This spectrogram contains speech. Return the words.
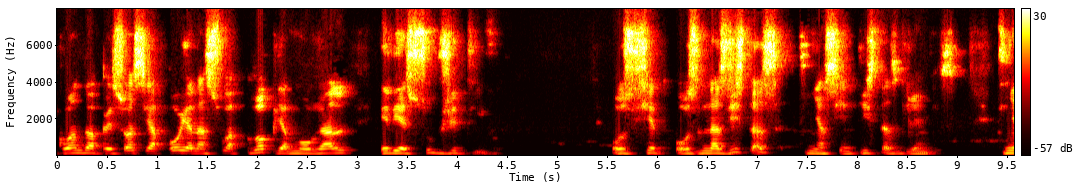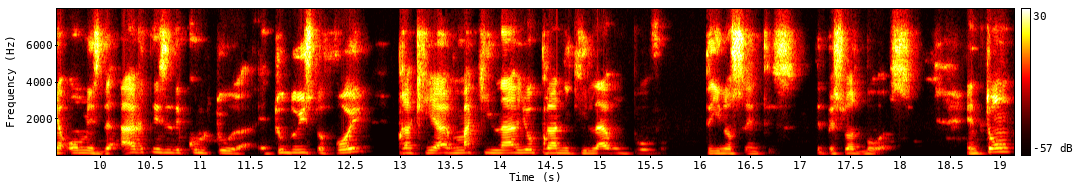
quando a pessoa se apoia na sua própria moral, ele é subjetivo. Os, os nazistas tinham cientistas grandes, tinha homens de artes e de cultura, e tudo isto foi para criar maquinário para aniquilar um povo de inocentes, de pessoas boas. Então,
